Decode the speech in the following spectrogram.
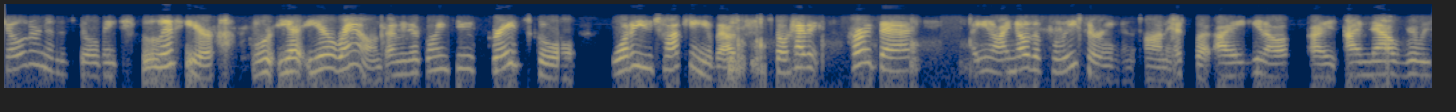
children in this building who live here year, year round. I mean, they're going through grade school. What are you talking about?" So having heard that, you know, I know the police are in on it, but I, you know, I I'm now really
